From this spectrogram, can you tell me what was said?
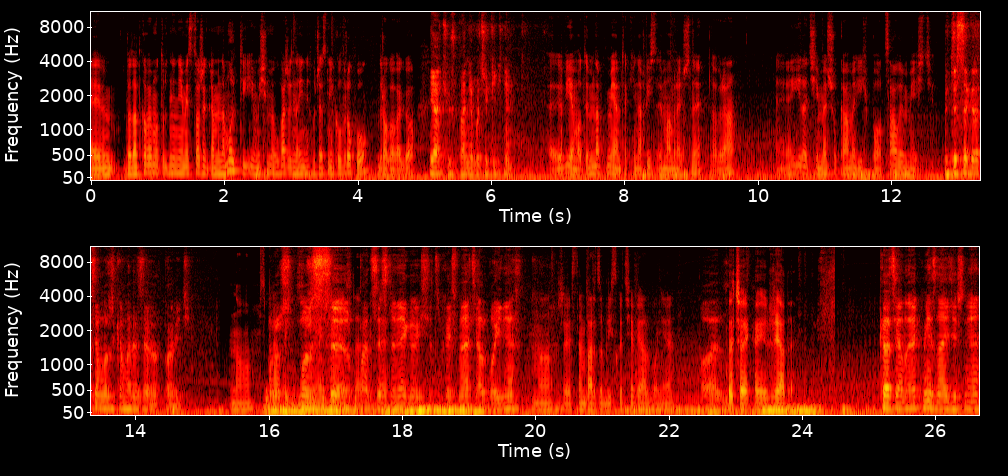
Ym, Dodatkowym utrudnieniem jest to, że gramy na multi i musimy uważać na innych uczestników ruchu drogowego. Jadź już panie, bo cię kiknie. E, Wiem o tym, miałem taki napis, e, mam ręczny, dobra. E, I lecimy, szukamy ich po całym mieście. Ty segracja możesz kamerę zero odpalić. No, z Możesz, nic możesz nie patrzeć na niego i się trochę śmiać, albo i nie. No, że jestem bardzo blisko ciebie albo nie. O, To czekaj, już jadę. Gracjano, jak mnie znajdziesz, nie?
